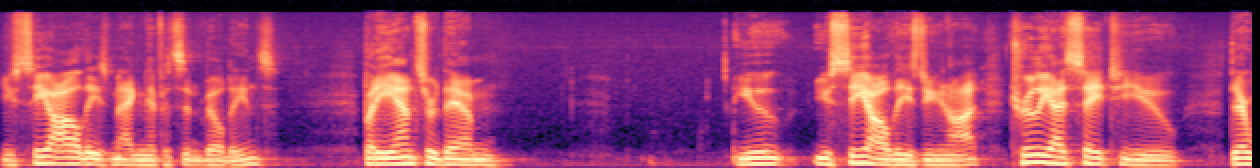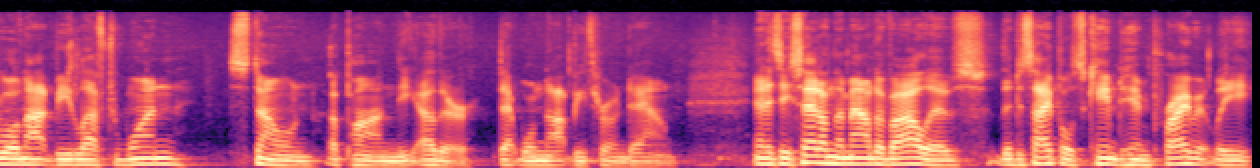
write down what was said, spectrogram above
You see all these magnificent buildings. But he answered them, You, you see all these, do you not? Truly I say to you, there will not be left one stone upon the other that will not be thrown down. And as he sat on the Mount of Olives, the disciples came to him privately,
